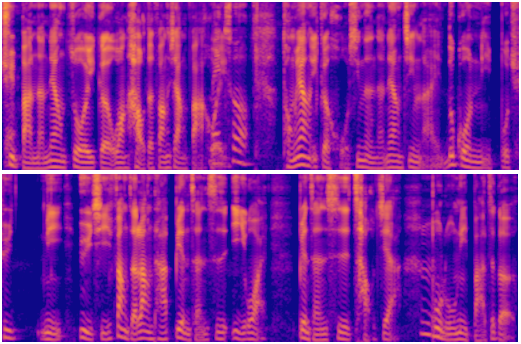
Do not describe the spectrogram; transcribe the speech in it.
去把能量做一个往好的方向发挥。没错，同样一个火星的能量进来，如果你不去，你与其放着让它变成是意外，变成是吵架，不如你把这个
